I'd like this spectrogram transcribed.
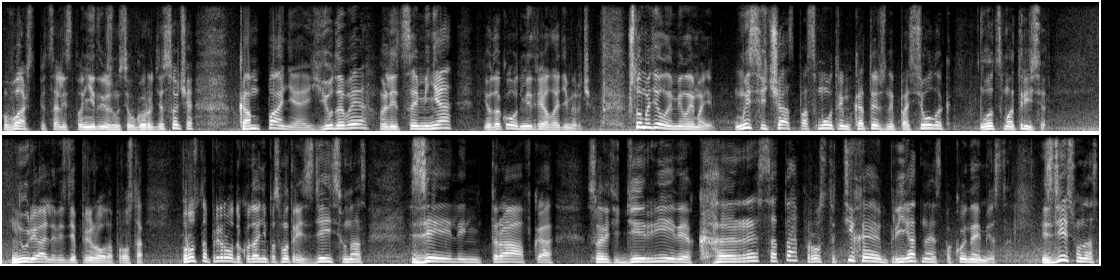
ваш специалист по недвижимости в городе Сочи, компания ЮДВ в лице меня, Юдакова Дмитрия Владимировича. Что мы делаем, милые мои? Мы сейчас посмотрим коттеджный поселок. Вот смотрите. Ну, реально везде природа, просто, просто природа, куда ни посмотри. Здесь у нас зелень, травка, смотрите, деревья, красота, просто тихое, приятное, спокойное место. И здесь у нас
